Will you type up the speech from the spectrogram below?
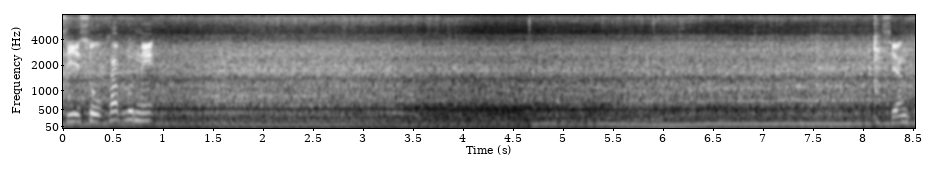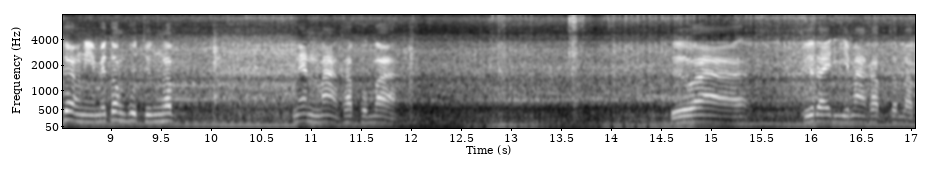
สีสุครับรุ่นนี้เสียงเครื่องนี่ไม่ต้องพูดถึงครับ แน่นมากครับผมว่า ถือว่าซื้อได้ดีมากครับสำหรับ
